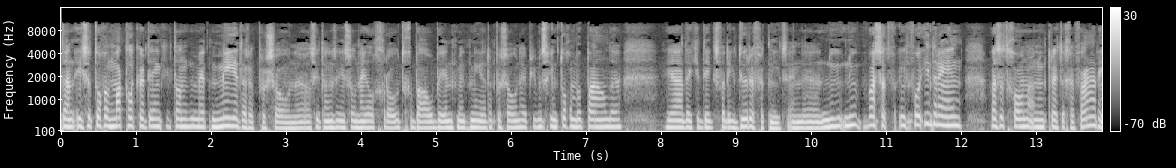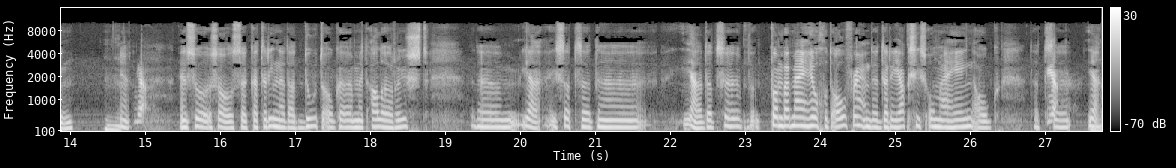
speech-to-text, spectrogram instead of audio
dan is het toch wat makkelijker, denk ik, dan met meerdere personen. Als je dan in zo'n heel groot gebouw bent met meerdere personen... heb je misschien toch een bepaalde ja, dat je denkt van ik durf het niet. En uh, nu, nu was het voor iedereen was het gewoon een prettige ervaring. Ja. ja. ja. En zo, zoals uh, Catharina dat doet, ook uh, met alle rust. ja, is dat... ja, dat kwam bij mij heel goed over. En de, de reacties om mij heen ook. Dat, ja. ja. ja.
